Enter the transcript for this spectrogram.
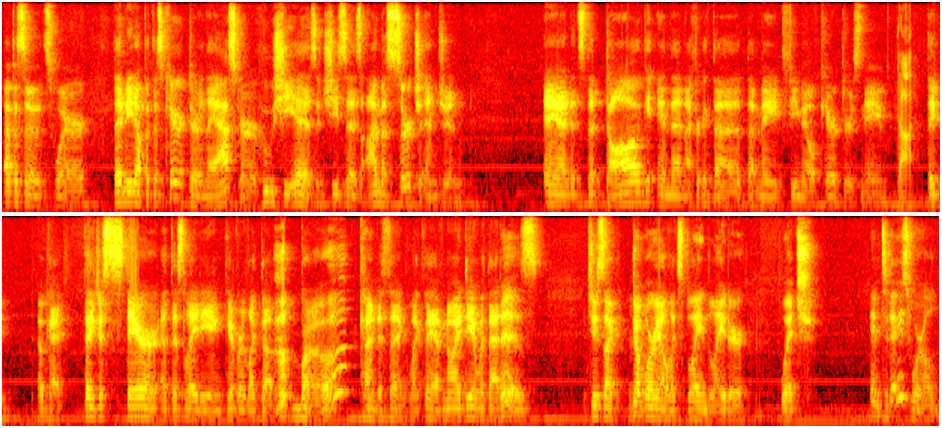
episodes where they meet up with this character and they ask her who she is, and she says, "I'm a search engine." And it's the dog, and then I forget the the main female character's name. Dot. They okay. They just stare at this lady and give her like the "Bruh?" kind of thing. Like they have no idea what that is. And she's like, "Don't worry, I'll explain later." Which, in today's world,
